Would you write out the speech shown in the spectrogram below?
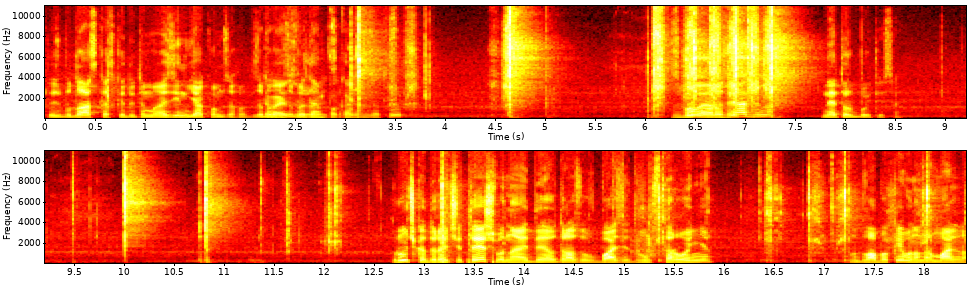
Тобто, будь ласка, скидуйте магазин, як вам загод- Давай зведемо, покажемо затвор. Зброя розряджена, не турбуйтеся. Ручка, до речі, теж вона йде одразу в базі двостороння. На два боки вона нормально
